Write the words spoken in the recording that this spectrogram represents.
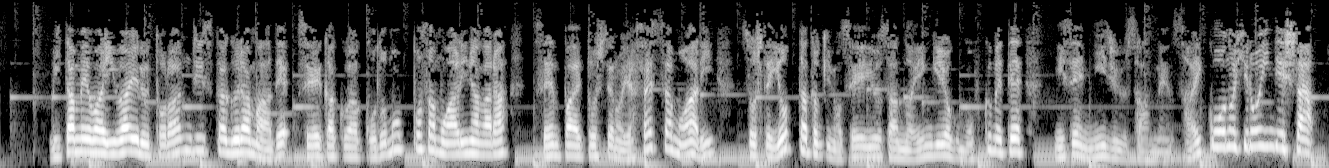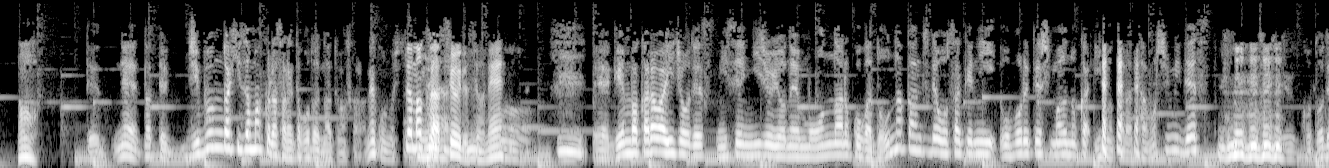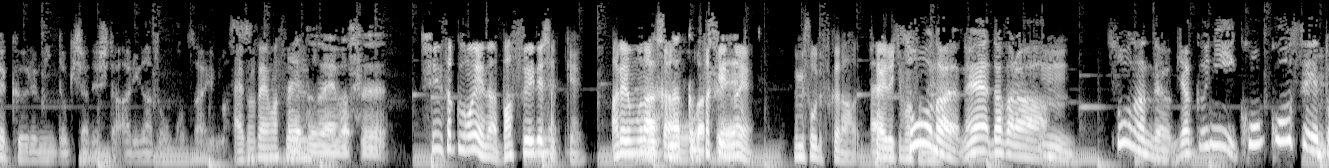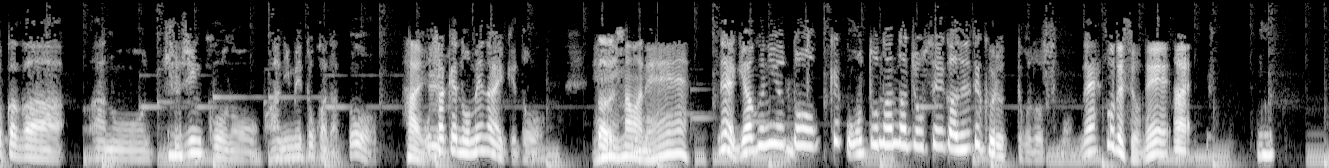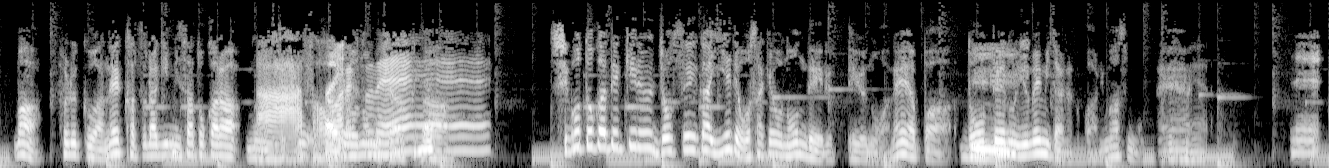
見た目はいわゆるトランジスタグラマーで、性格は子供っぽさもありながら、先輩としての優しさもあり、そして酔った時の声優さんの演技力も含めて、2023年最高のヒロインでした。あでね、だって自分が膝枕されたことになってますからね、この人。膝枕強いですよね。うんうん。えー現場からは以上です。2024年も女の子がどんな感じでお酒に溺れてしまうのか、今から楽しみです。ということで、クールミント記者でした。ありがとうございます。ありがとうございます。ありがとうございます。新作のね、なバスエでしたっけ？あれもなんか、お酒ね、飲みそうですから、期待できますね。そうだよね。だから、うん。そうなんだよ。逆に、高校生とかが、あの、主人公のアニメとかだと、はい。お酒飲めないけど、今はね、ね、逆に言うと、結構大人な女性が出てくるってことですもんね。そうですよね。まあ、古くはね、桂木美里から、もう、ああ、そうですね。仕事ができる女性が家でお酒を飲んでいるっていうのはね、やっぱ、童貞の夢みたいなとこありますもんね。ね。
